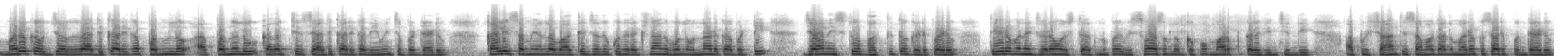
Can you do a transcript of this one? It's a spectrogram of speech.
మరొక ఉద్యోగ అధికారిగా పన్నులు ఆ పన్నులు కలెక్ట్ చేసే అధికారిగా నియమించబడ్డాడు. ఖాళీ సమయంలో వాక్యం చదువుకుని రక్షణానుభవంలో ఉన్నాడు కాబట్టి ధ్యానిస్తూ భక్తితో గడిపాడు. తీవ్రమైన జ్వరం వస్తే అతనిపై విశ్వాసంలో గొప్ప మార్పు కలిగించింది. అప్పుడు శాంతి సమాధానం మరొకసారి పొందాడు.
